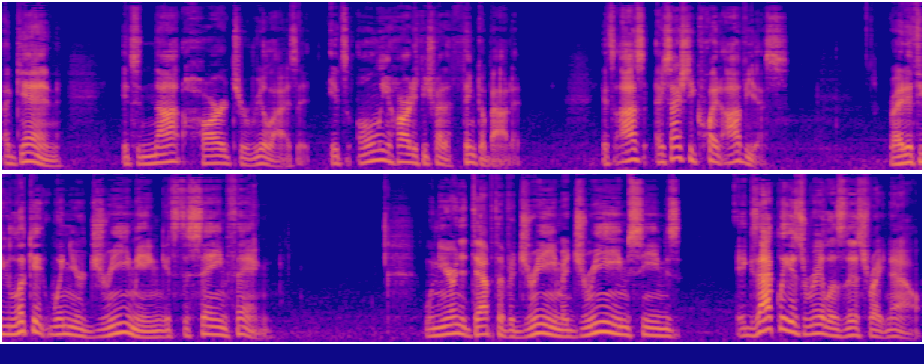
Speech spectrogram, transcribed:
again, it's not hard to realize it. It's only hard if you try to think about it. It's it's actually quite obvious, right? If you look at when you're dreaming, it's the same thing. when you're in the depth of a dream, a dream seems exactly as real as this right now,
